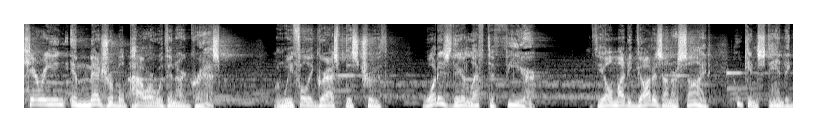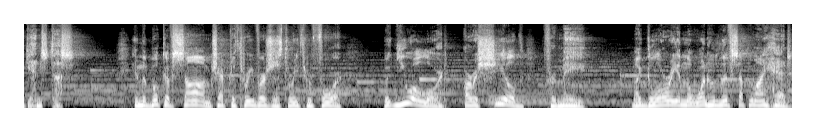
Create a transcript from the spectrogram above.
carrying immeasurable power within our grasp. When we fully grasp this truth, what is there left to fear? If the Almighty God is on our side, who can stand against us? In the book of Psalm, chapter 3, verses 3 through 4, But you, O Lord, are a shield for me, my glory and the one who lifts up my head.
